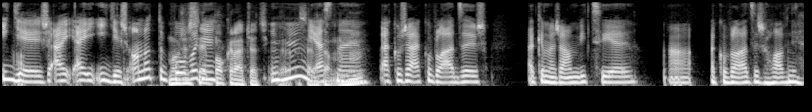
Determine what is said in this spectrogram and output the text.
Ideš, aj, aj ideš. Ono to Môžeš pôvodne... si pokračať. Mhm, tam, jasné. mhm. Akože ako vládzeš, aké máš ambície a ako vládzeš hlavne.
